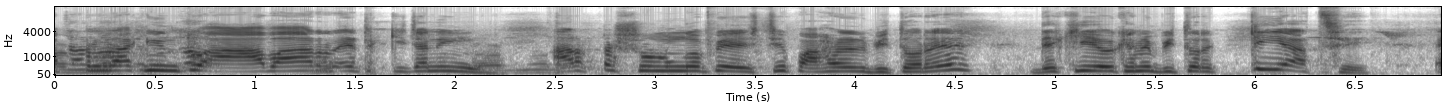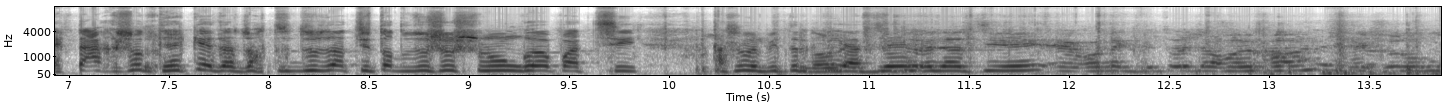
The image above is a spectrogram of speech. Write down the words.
আপনারা কিন্তু আবার এটা কি জানি আর একটা সুরঙ্গ পেয়ে এসেছি পাহাড়ের ভিতরে। দেখি ওইখানে ভিতরে কি আছে। একটা আকর্ষণ থেকে যা যত দূর যাচ্ছি তত দূর সুরঙ্গ পাচ্ছি। আসলে ভিতরে কি আছে? যাচ্ছি অনেক ভিতরে যাব এখন। এই সুরঙ্গ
